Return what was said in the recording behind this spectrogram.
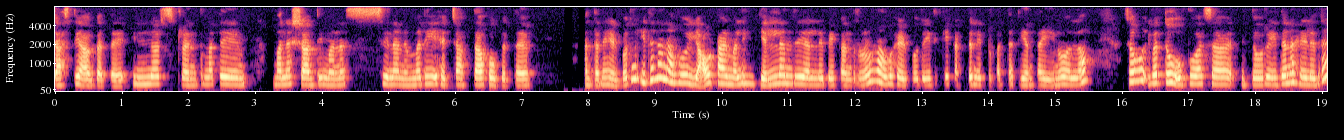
ಜಾಸ್ತಿ ಆಗತ್ತೆ. ಇನ್ನರ್ ಸ್ಟ್ರೆಂತ್ ಮತ್ತೆ ಮನಃಶಾಂತಿ, ಮನಸ್ಸಿನ ನೆಮ್ಮದಿ ಹೆಚ್ಚಾಗ್ತಾ ಹೋಗುತ್ತೆ ಅಂತಲೇ ಹೇಳ್ಬೋದು. ಇದನ್ನು ನಾವು ಯಾವ ಟೈಮಲ್ಲಿ ಎಲ್ಲಂದ್ರೆ ಅಲ್ಲಿ ಬೇಕಂದ್ರೂ ನಾವು ಹೇಳ್ಬೋದು. ಇದಕ್ಕೆ ಕಟ್ಟುನಿಟ್ಟು ಪದ್ಧತಿ ಅಂತ ಏನೂ ಅಲ್ಲ. ಸೊ ಇವತ್ತು ಉಪವಾಸ ಇದ್ದವರು ಇದನ್ನು ಹೇಳಿದ್ರೆ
